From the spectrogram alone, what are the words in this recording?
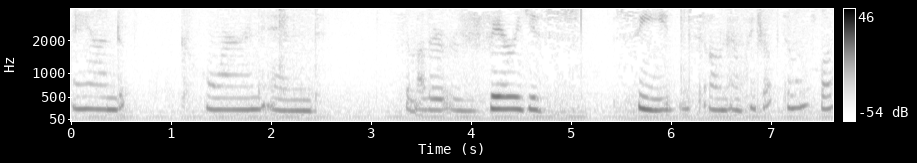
and corn and some other various seeds. Oh no, I dropped some on the floor.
